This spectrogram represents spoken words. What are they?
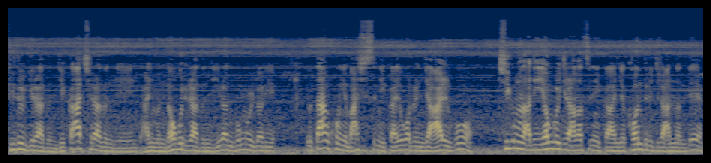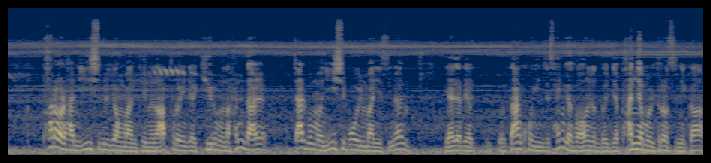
비둘기라든지 까치라든지 아니면 너구리라든지 이런 동물들이 요 땅콩이 맛있으니까 요거를 이제 알고 지금은 아직 연글질 않았으니까 이제 건드리질 않는데 8월 한 20일경만 되면 앞으로 이제 기르면 한달 짧으면 25일만 있으면 얘들이 땅콩이 이제 생겨서 어느 정도 이제 반염을 들었으니까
